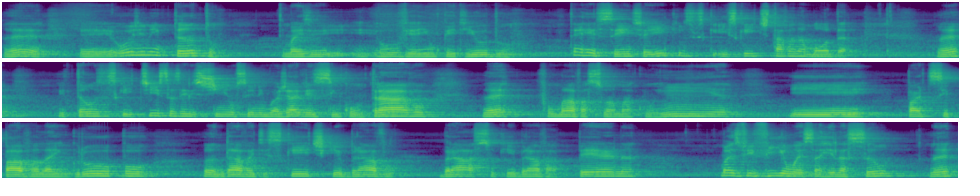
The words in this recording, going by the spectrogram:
né, é, hoje nem tanto, mas houve aí um período até recente aí que o skate estava na moda né? Então os skatistas eles tinham seu linguajar, eles se encontravam, né? Fumava a sua maconhinha e participava lá em grupo, andava de skate, quebrava o braço, quebrava a perna, mas viviam essa relação, né?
